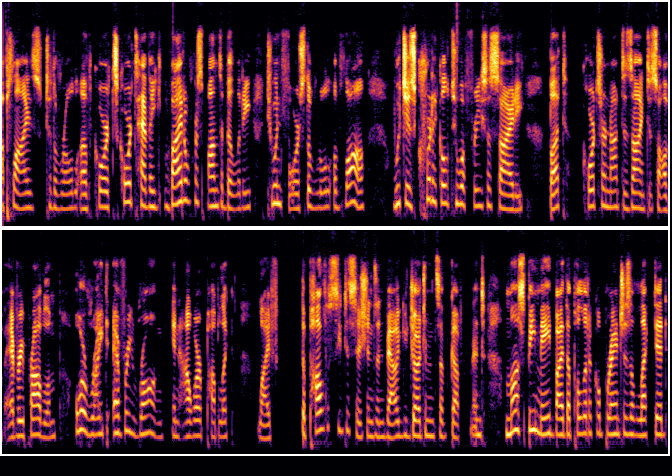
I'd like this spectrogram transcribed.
applies to the role of courts. Courts have a vital responsibility to enforce the rule of law, which is critical to a free society, but courts are not designed to solve every problem or right every wrong in our public life. The policy decisions and value judgments of government must be made by the political branches elected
